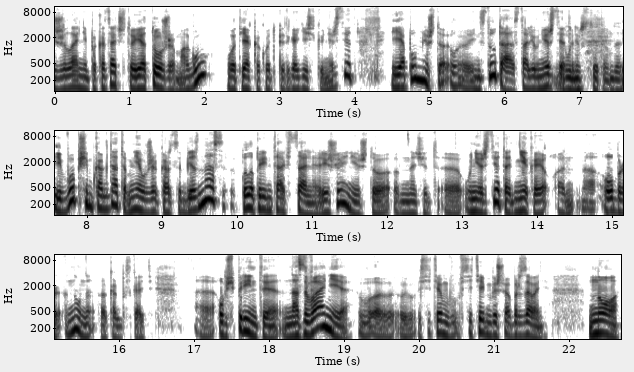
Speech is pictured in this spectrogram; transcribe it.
желание показать, что я тоже могу, вот я какой-то педагогический университет, и я помню, что э, институты а стали университетом. Университетом, да. И, в общем, когда-то, мне уже кажется, без нас было принято официальное решение, что, значит, э, университет – это некое, образ, ну, как бы сказать, Э, общепринятое название в системе, в системе высшего образования. Но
